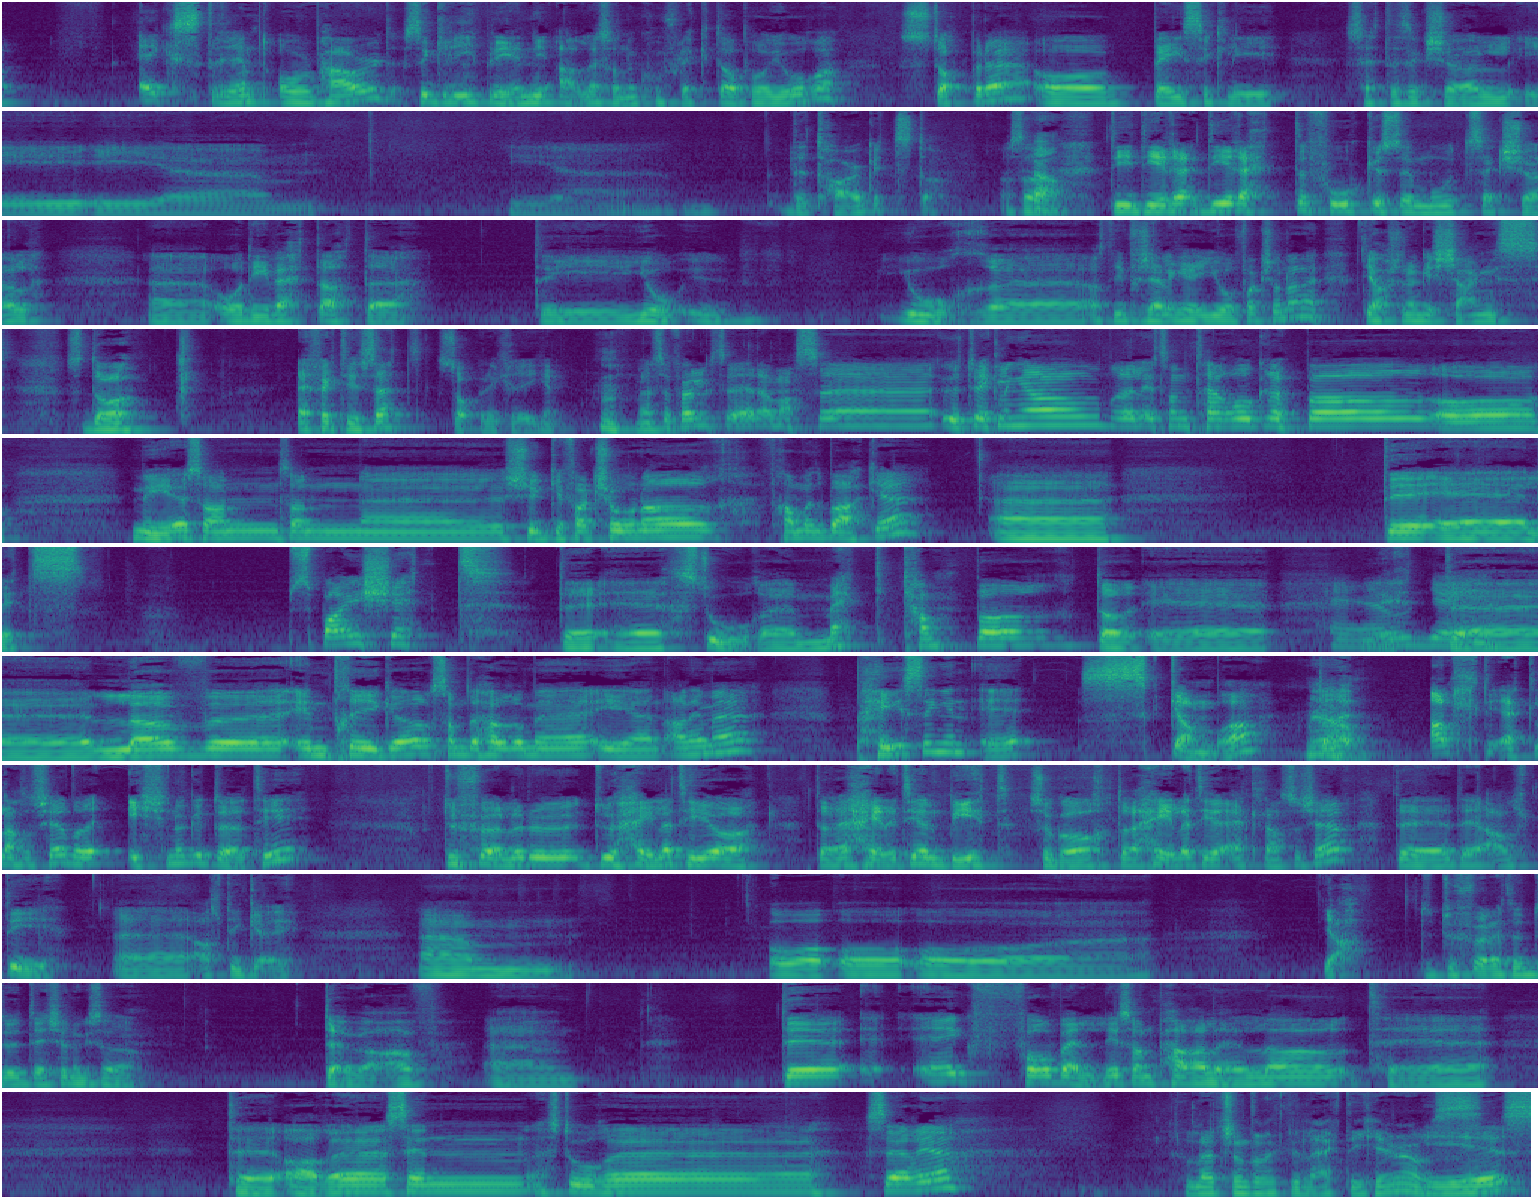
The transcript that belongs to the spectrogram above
ekstremt overpowered, så griper de inn i alle sånne konflikter på jorda, stopper det og basically setter seg sjøl i, i, uh, i uh, the targets, da. Altså, Ja. de, de, de retter fokuset mot seg sjøl, og de vet at eh, de jo, jord, eh, altså de forskjellige jordfaksjonene de har ikke noen sjans. Så da, effektivt sett, stopper de krigen. Men selvfølgelig så er det masse utviklinger. Det er litt sånn terrorgrupper og mye sånn, sånn eh, skyggefaksjoner fram og tilbake. Eh, det er litt spy shit. Det er store Mac-kamper. Det er litt eh, love-intriger, som det hører med i en anime. Pacingen er skambra. Det er alltid et eller annet som skjer. Det er ikke noe dødtid. Du føler du, du hele tida Det er hele tida en bit som går. Det er hele tida et eller annet som skjer. Det, det er alltid, uh, alltid gøy. Um, og, og, og Ja. Du, du føler at det, det er ikke noe som dauer av. Um, det, jeg får veldig sånn paralleller til til Are sin store serie. Legend of Galactic Heroes. Yes.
